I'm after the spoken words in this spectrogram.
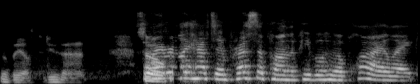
nobody else to do that. so, So i really have to impress upon the people who apply like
